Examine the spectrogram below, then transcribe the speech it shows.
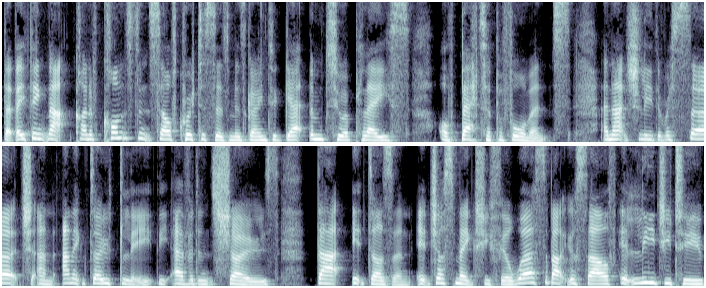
that they think that kind of constant self criticism is going to get them to a place of better performance. And actually, the research and anecdotally, the evidence shows that it doesn't. It just makes you feel worse about yourself. It leads you to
